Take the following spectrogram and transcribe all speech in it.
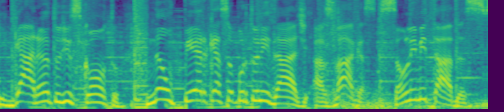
e garanta o desconto. Não perca essa oportunidade, as vagas são limitadas.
